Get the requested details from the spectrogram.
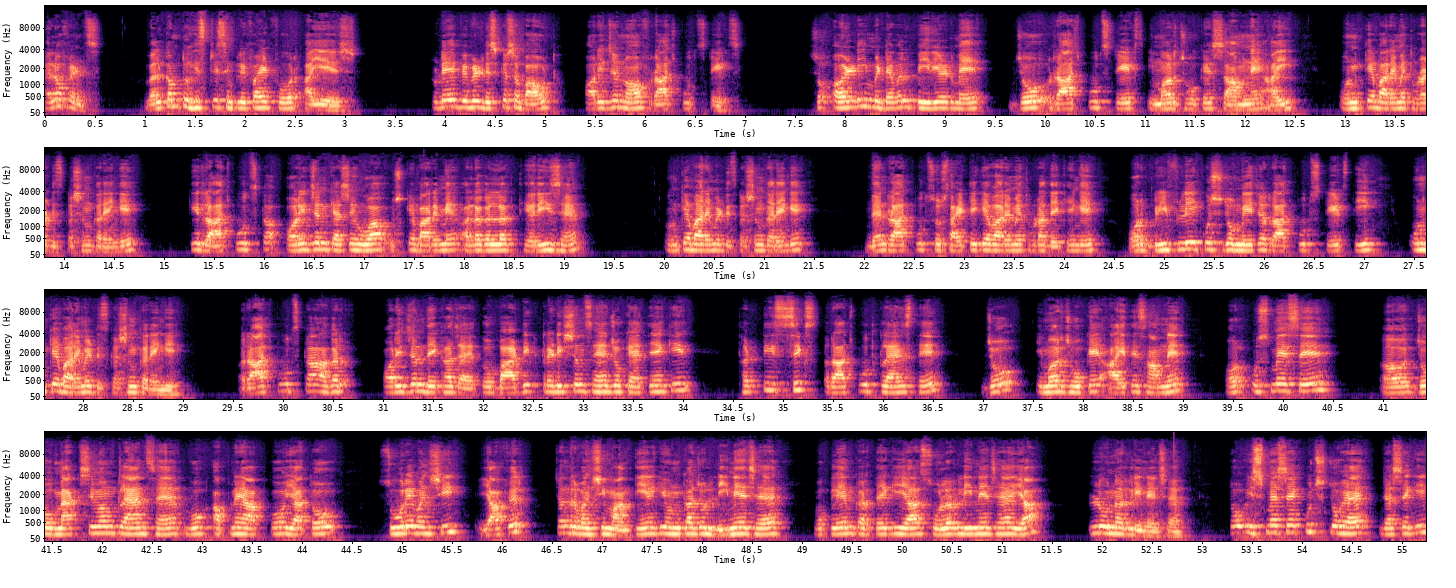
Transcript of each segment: Hello friends, welcome to History Simplified for IAS. Today we will discuss about origin of Rajput states. So early medieval period में जो Rajput states emerge होके सामने आई उनके बारे में थोड़ा डिस्कशन करेंगे कि राजपूत का ओरिजिन कैसे हुआ उसके बारे में अलग अलग थियोरीज हैं उनके बारे में डिस्कशन करेंगे देन राजपूत सोसाइटी के बारे में थोड़ा देखेंगे और ब्रीफली कुछ जो मेजर राजपूत स्टेट्स थी उनके बारे में डिस्कशन करेंगे राजपूत का अगर ओरिजिन देखा जाए तो बार्डिक ट्रेडिशंस हैं जो कहते हैं कि 36 राजपूत क्लैंस थे जो इमर्ज होके आए थे सामने और उसमें से जो मैक्सिमम क्लैंस हैं वो अपने आप को या तो सूर्यवंशी या फिर चंद्रवंशी मानती हैं कि उनका जो लीनेज है वो क्लेम करते हैं कि या सोलर लीनेज है या लूनर लीनेज है। तो इसमें से कुछ जो है, जैसे कि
